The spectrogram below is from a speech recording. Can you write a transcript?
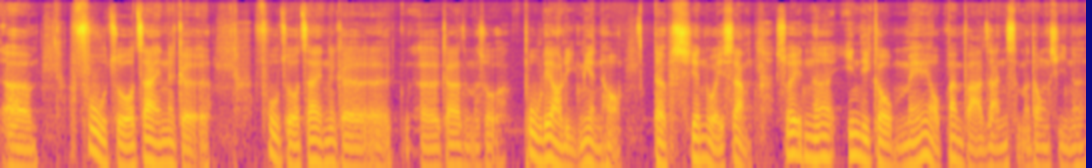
呃，附着在那个附着在那个呃，刚刚怎么说，布料里面哈的纤维上，所以呢，indigo 没有办法染什么东西呢，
